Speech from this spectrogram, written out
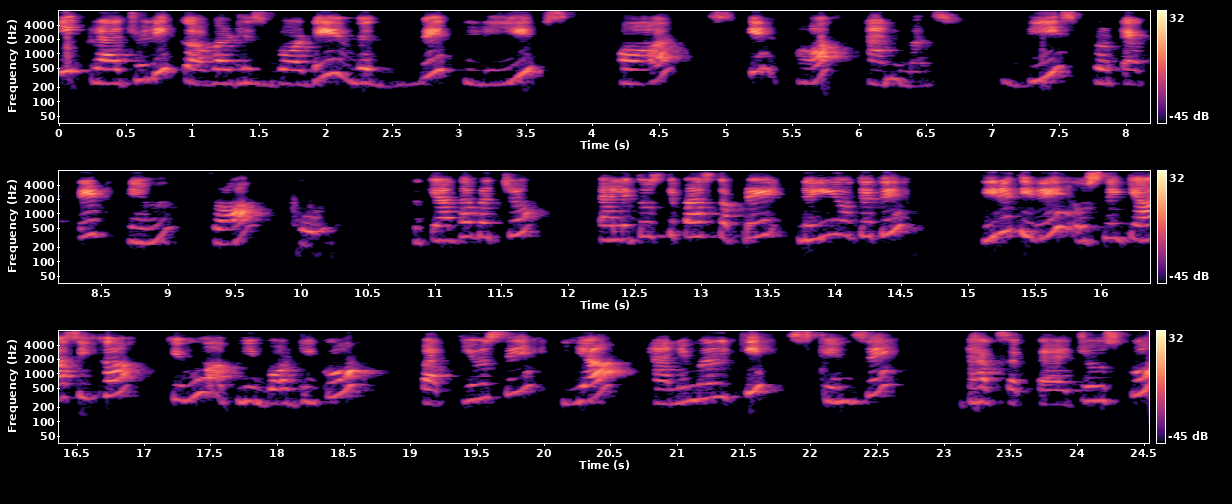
He gradually covered his body with big leaves or skin of animals. These protected him from cold. तो क्या था बच्चों पहले तो उसके पास कपड़े नहीं होते थे धीरे धीरे उसने क्या सीखा कि वो अपनी बॉडी को पत्तियों से या एनिमल की स्किन से ढक सकता है जो उसको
